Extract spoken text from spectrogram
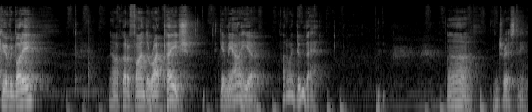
thank you, everybody. Now I've got to find the right page to get me out of here. How do I do that? Ah, interesting.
